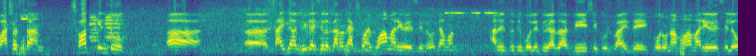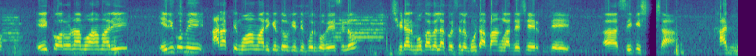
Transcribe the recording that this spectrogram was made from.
বাসস্থান, সব কিন্তু চাহিদা মিটাইছিল কারণ এক সময় মহামারী হয়েছিল। যেমন আমি যদি বলি দুই হাজার বিশ, একুশ, বাইশ করোনা মহামারী হয়েছিল। এই করোনা মহামারী এরকমই আর একটি মহামারী কিন্তু ইতিপূর্বে হয়েছিল। সেটার মোকাবেলা করেছিল গোটা বাংলাদেশের যে চিকিৎসা, খাদ্য,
